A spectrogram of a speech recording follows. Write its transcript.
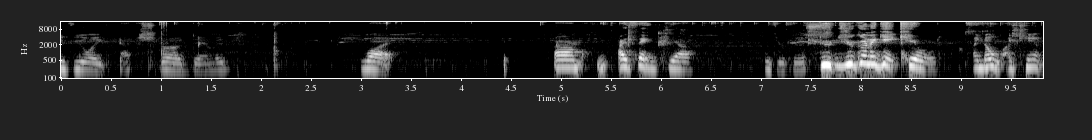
give you like extra damage? What? Um, I think, yeah. with your fist. Dude, you're gonna get killed. I know, I can't.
